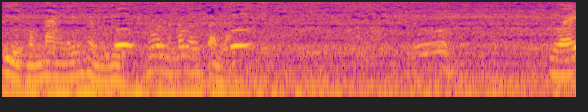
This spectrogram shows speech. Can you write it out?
กรีดผมดังเลยเห็นไหมลูกโน่นมันต้องมันสั่นอะ สวย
